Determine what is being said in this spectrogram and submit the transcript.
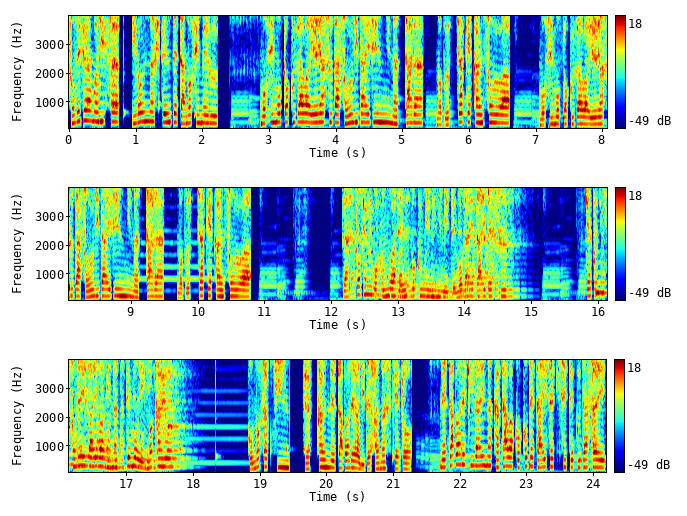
それじゃあマリサ、いろんな視点で楽しめる。もしも徳川家康が総理大臣になったら、のぶっちゃけ感想は、もしも徳川家康が総理大臣になったら、のぶっちゃけ感想は、ラスト15分は全国民に見てもらいたいです。逆にそれ以外は見なくてもいいのかよ。この作品、若干ネタバレありで話すけど、ネタバレ嫌いな方はここで退席してください。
